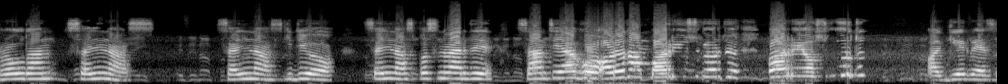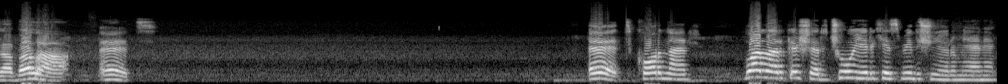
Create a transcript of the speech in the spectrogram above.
Roldan Salinas. Salinas gidiyor. Salinas pasını verdi. Santiago aradan Barrios'u gördü. Barrios vurdu. Aguirre Zabala. Evet. Evet, korner. Bu arada arkadaşlar çoğu yeri kesmeyi düşünüyorum yani.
